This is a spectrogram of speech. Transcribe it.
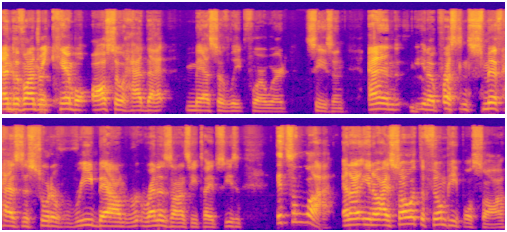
And De'Vondre Campbell also had that massive leap forward season. And, mm-hmm. you know, Preston Smith has this sort of rebound, renaissance type season. It's a lot. And I, you know, I saw what the film people saw.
